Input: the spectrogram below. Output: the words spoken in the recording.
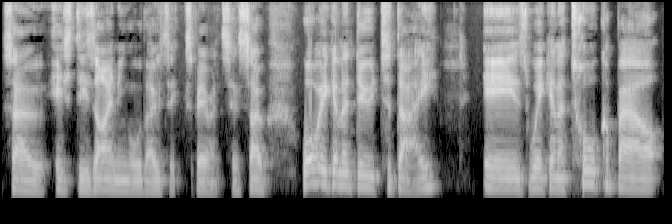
So it's designing all those experiences. So what we're going to do today is we're going to talk about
